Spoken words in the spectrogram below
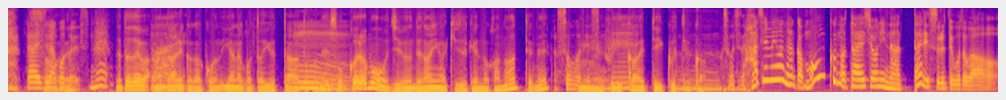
大事なことですね。で例えば、あはい。誰かがこう嫌なことを言ったとかうん。ねそこからもう自分で何が気づけるのかなってねそうですね。ん振り返っていくっていうか、ん。そうですね。初めはなんか文句の対象になったりするってことが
